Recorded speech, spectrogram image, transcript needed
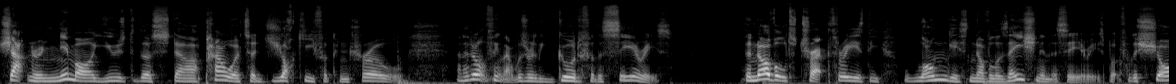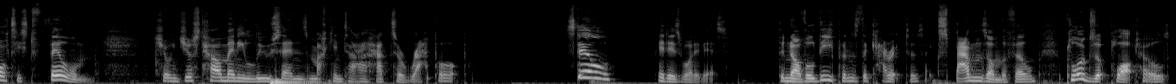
Shatner and Nimoy used their star power to jockey for control, and I don't think that was really good for the series. The novel to Trek 3 is the longest novelization in the series, but for the shortest film, showing just how many loose ends McIntyre had to wrap up. Still, it is what it is. The novel deepens the characters, expands on the film, plugs up plot holes,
